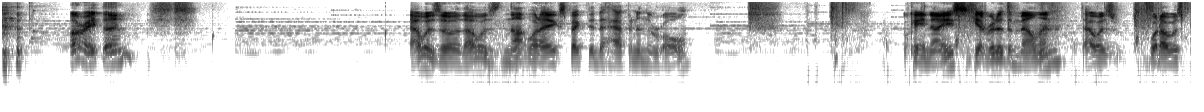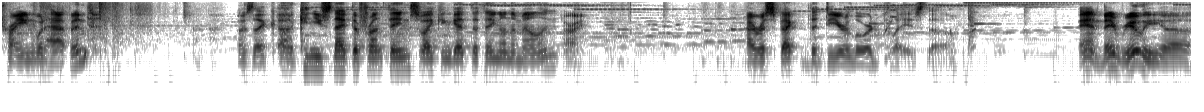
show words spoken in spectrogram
Alright then. That was uh that was not what I expected to happen in the roll. Okay, nice. Get rid of the melon. That was what I was praying would happen. I was like, uh, can you snipe the front thing so I can get the thing on the melon? Alright. I respect the Deer Lord plays, though. Man, they really uh,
